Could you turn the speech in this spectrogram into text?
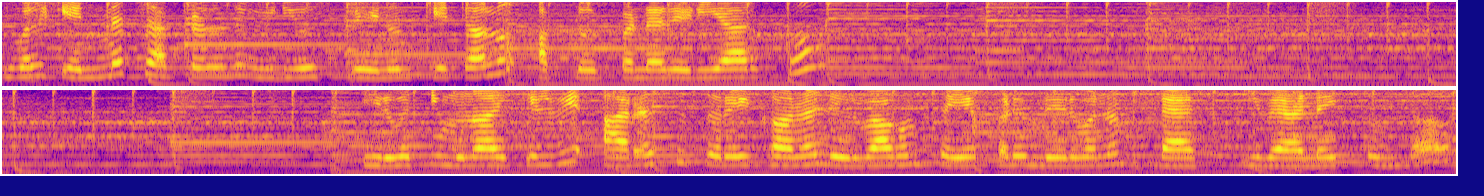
உங்களுக்கு என்ன சாப்டர்லேருந்து வீடியோஸ் வேணும்னு கேட்டாலும் அப்லோட் பண்ண ரெடியாக இருக்கும். இருபத்தி மூணாவது கேள்வி அரசு துறைக்கான நிர்வாகம் செய்யப்படும் நிறுவனம் டேஸ் இவை அனைத்தும் தான்.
